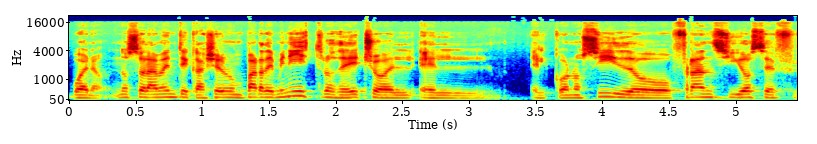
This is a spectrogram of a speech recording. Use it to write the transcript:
bueno, no solamente cayeron un par de ministros, de hecho, el, el- el conocido Franz Josef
